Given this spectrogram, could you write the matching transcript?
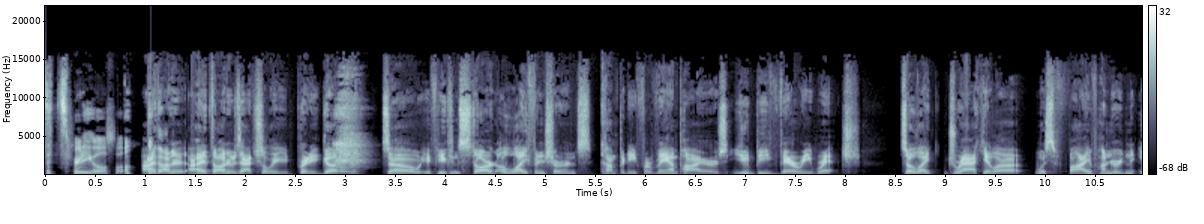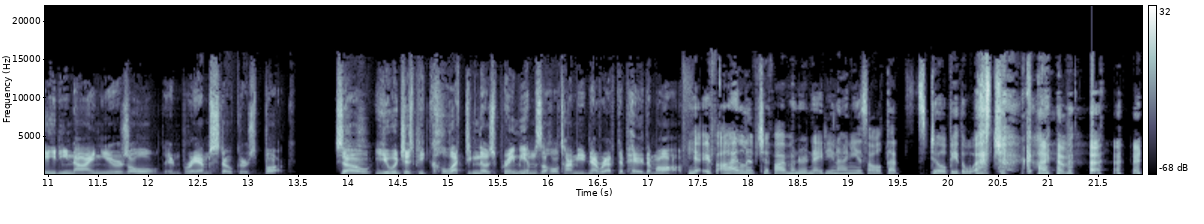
It's pretty awful. I thought it. I thought it was actually pretty good. So if you can start a life insurance company for vampires, you'd be very rich. So like Dracula was 589 years old in Bram Stoker's book. So you would just be collecting those premiums the whole time. You'd never have to pay them off. Yeah, if I lived to 589 years old, that'd still be the worst joke I ever heard.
